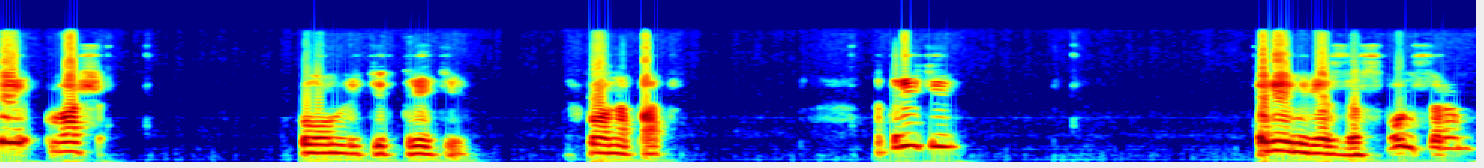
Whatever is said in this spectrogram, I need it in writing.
И ваш клон летит третий в клонопад. А третий реинвест за спонсором.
